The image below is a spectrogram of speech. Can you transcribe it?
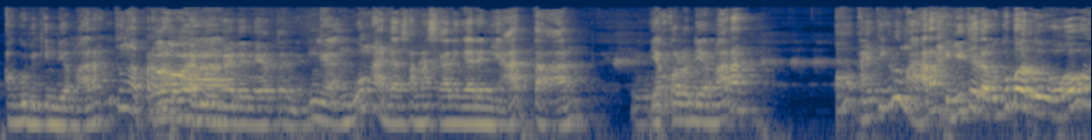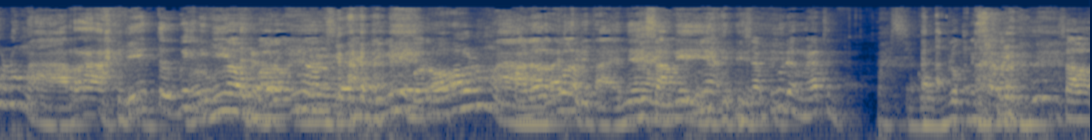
aku bikin dia marah itu nggak pernah Oh, gua- emang nggak ada niatan ya? Enggak, gue nggak ada sama sekali nggak ada niatan. Ya kalau dia marah, oh anjing lu marah gitu dah. Gue baru, oh lu marah gitu. Gue Baru gitu. nggak, baru nggak, anjing ini baru. Oh lu marah Padahal gua ceritanya. di sampingnya, di samping udah ngeliatin. Si goblok nih salah, salah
